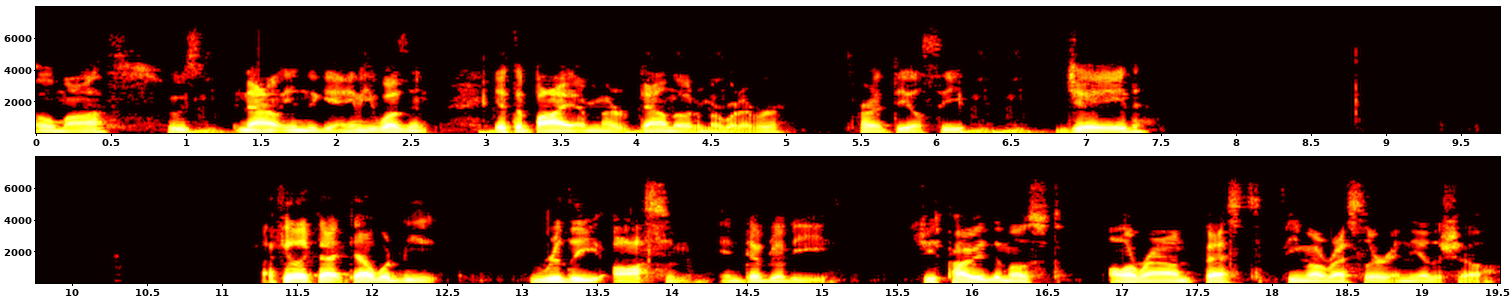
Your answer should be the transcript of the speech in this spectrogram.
Omos, who's now in the game. He wasn't. You have to buy him or download him or whatever. It's part of DLC. Jade. I feel like that gal would be really awesome in WWE. She's probably the most all around best female wrestler in the other show.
